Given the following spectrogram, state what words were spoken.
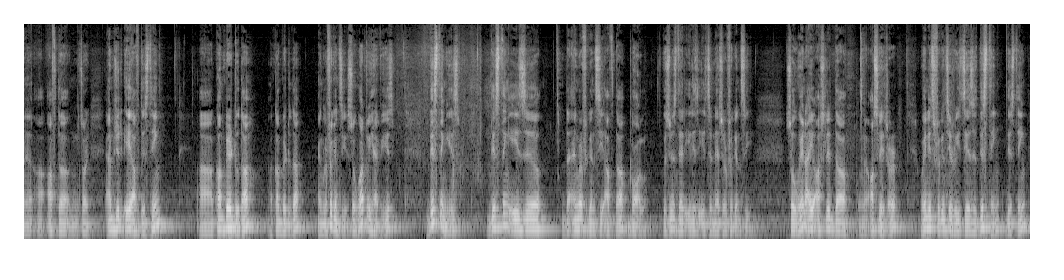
uh, of the sorry amplitude A of this thing uh, compared to the uh, compared to the angular frequency. So what we have is this thing is this thing is uh, the angular frequency of the ball, which means that it is it's a natural frequency. So when I oscillate the uh, oscillator, when its frequency reaches this thing this thing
